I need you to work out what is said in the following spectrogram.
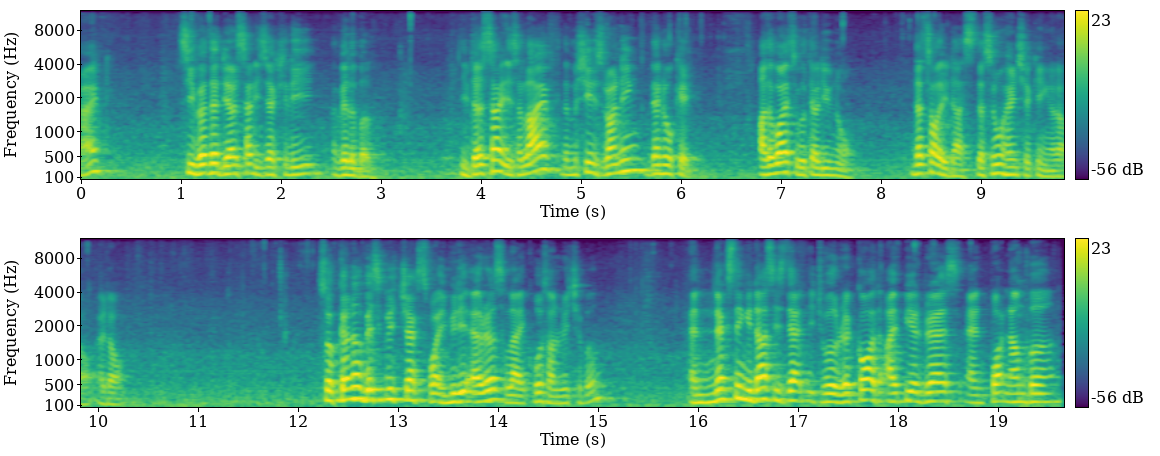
right? See whether the other side is actually available. If the other side is alive, the machine is running, then okay. Otherwise, it will tell you no. That's all it does. There's no handshaking at all. At all. So kernel basically checks for immediate errors like host unreachable. And next thing it does is that it will record the IP address and port number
